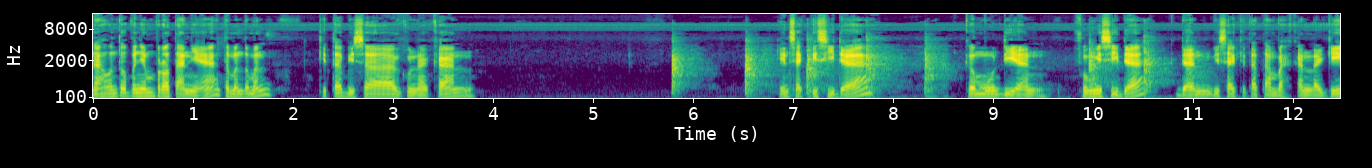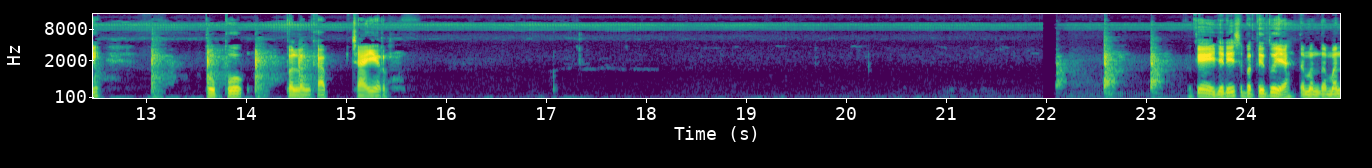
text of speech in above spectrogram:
Nah, untuk penyemprotannya, teman-teman, kita bisa gunakan insektisida kemudian fungisida dan bisa kita tambahkan lagi pupuk pelengkap cair. Oke, jadi seperti itu ya teman-teman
